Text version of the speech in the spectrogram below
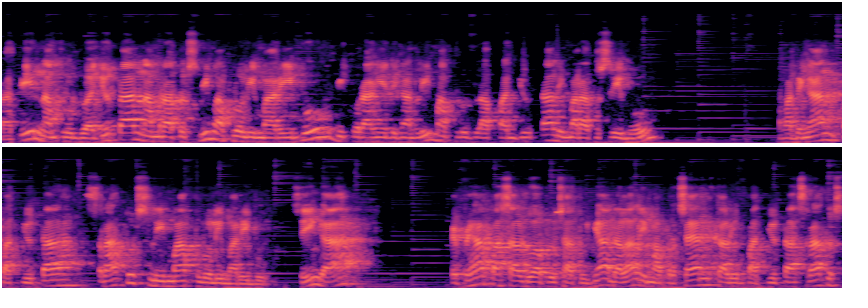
Berarti 62 juta 655 ribu dikurangi dengan 58 juta 500 ribu sama dengan 4 juta 155 ribu. Sehingga PPH pasal 21-nya adalah 5% kali 4 juta 155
